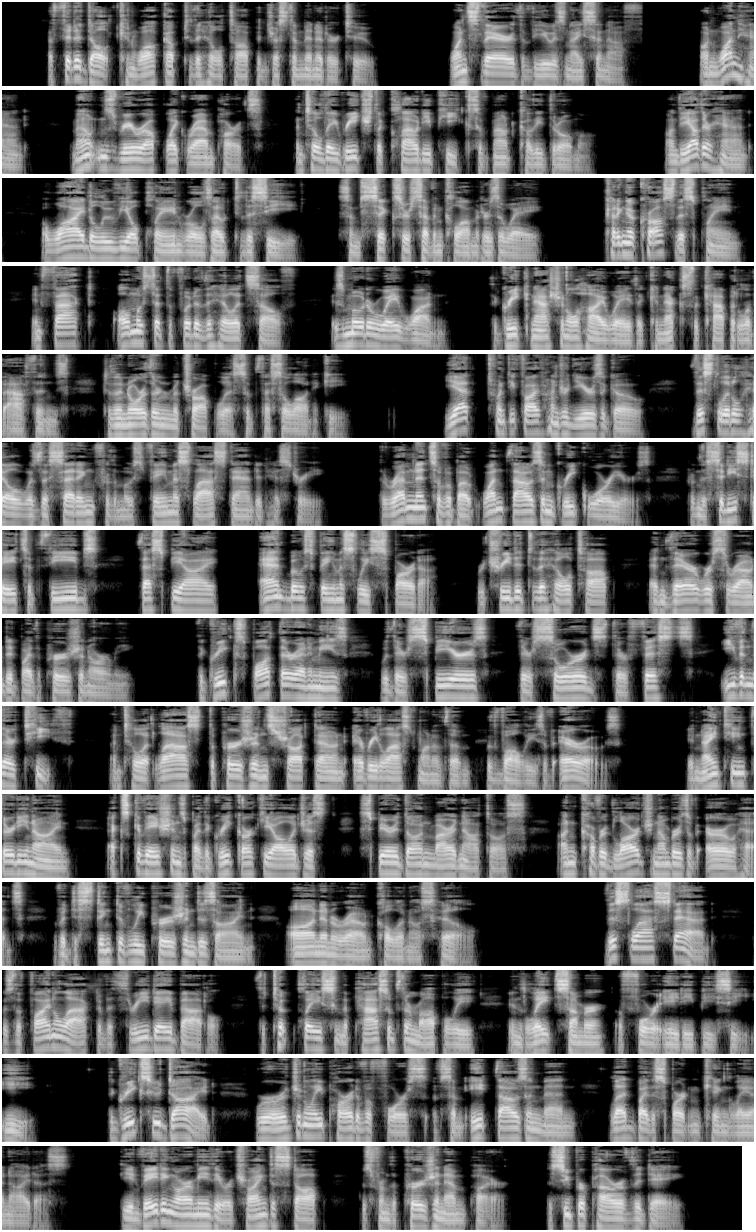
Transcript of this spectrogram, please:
A fit adult can walk up to the hilltop in just a minute or two. Once there, the view is nice enough. On one hand, mountains rear up like ramparts until they reach the cloudy peaks of Mount Kallidromo. On the other hand, a wide alluvial plain rolls out to the sea, some six or seven kilometers away. Cutting across this plain, in fact, almost at the foot of the hill itself, is Motorway 1, the Greek national highway that connects the capital of Athens to the northern metropolis of Thessaloniki. Yet, 2,500 years ago, this little hill was the setting for the most famous last stand in history. The remnants of about 1,000 Greek warriors from the city states of Thebes, Thespiae, and most famously Sparta retreated to the hilltop and there were surrounded by the Persian army. The Greeks fought their enemies with their spears, their swords, their fists, even their teeth, until at last the Persians shot down every last one of them with volleys of arrows. In 1939, excavations by the Greek archaeologist Spiridon Marinatos uncovered large numbers of arrowheads of a distinctively Persian design on and around Kolonos Hill. This last stand was the final act of a three day battle that took place in the Pass of Thermopylae in the late summer of 480 BCE. The Greeks who died were originally part of a force of some 8,000 men led by the Spartan king Leonidas. The invading army they were trying to stop was from the Persian Empire, the superpower of the day.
